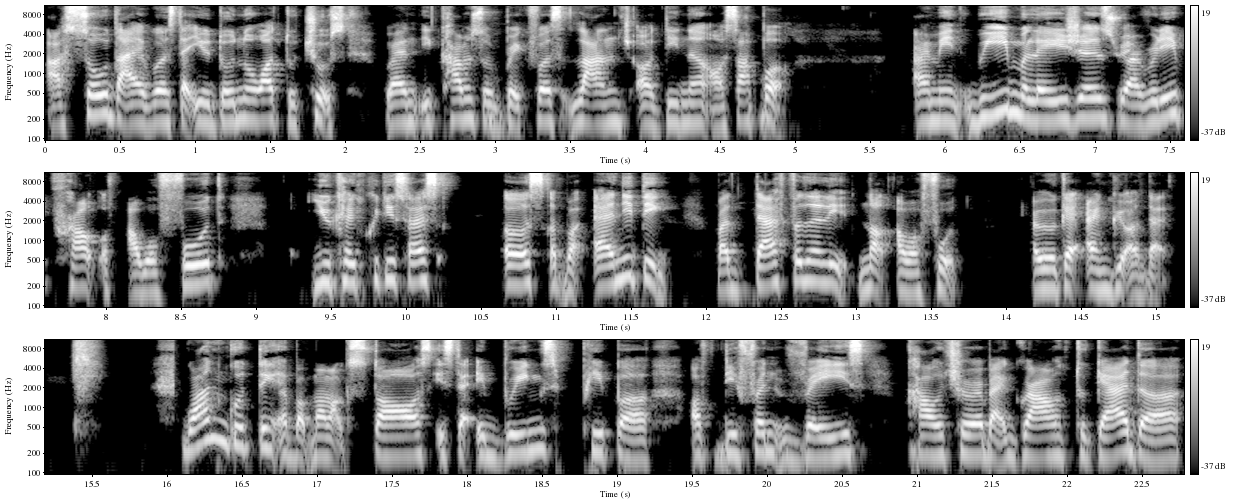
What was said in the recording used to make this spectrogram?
are so diverse that you don't know what to choose when it comes to breakfast, lunch, or dinner or supper. I mean, we Malaysians, we are really proud of our food. You can criticize us about anything, but definitely not our food. I will get angry on that. One good thing about Mamak stalls is that it brings people of different race, cultural background together.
